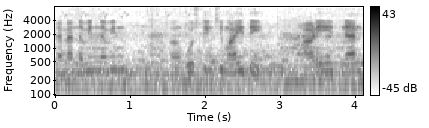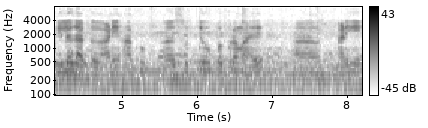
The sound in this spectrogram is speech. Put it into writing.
त्यांना नवीन नवीन गोष्टींची माहिती आणि ज्ञान दिलं जातं. आणि हा खूप अ, स्तुत्य उपक्रम आहे. आणि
